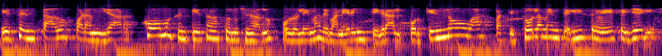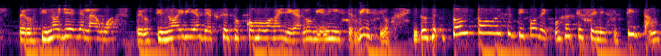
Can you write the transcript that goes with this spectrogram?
sentados para mirar cómo se empiezan a solucionar los problemas de manera integral, porque no basta que solamente el ICBF llegue, pero si no llega el agua, pero si no hay vías de acceso, ¿cómo van a llegar los bienes y servicios? Entonces, son todo ese tipo de cosas que se necesitan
